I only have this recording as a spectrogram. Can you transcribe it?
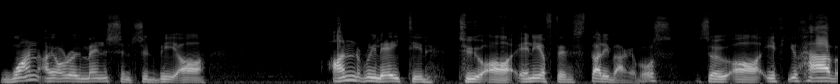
One I already mentioned should be uh, unrelated to uh, any of the study variables. So uh, if you have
